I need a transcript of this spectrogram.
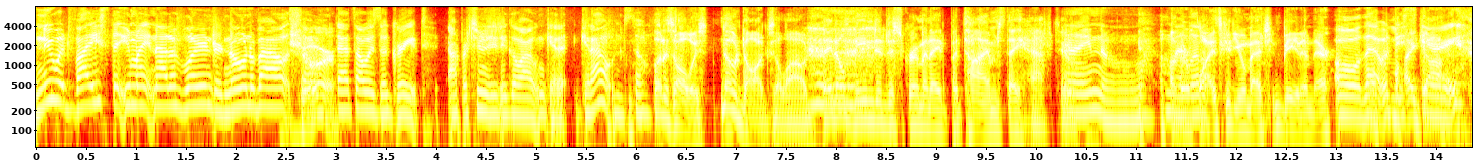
new advice that you might not have learned or known about. Sure. So that's always a great opportunity to go out and get it, get out. And so But as always, no dogs allowed. They don't mean to discriminate, but times they have to. I know. My little- Otherwise, can you imagine being in there? Oh, that would be scary.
